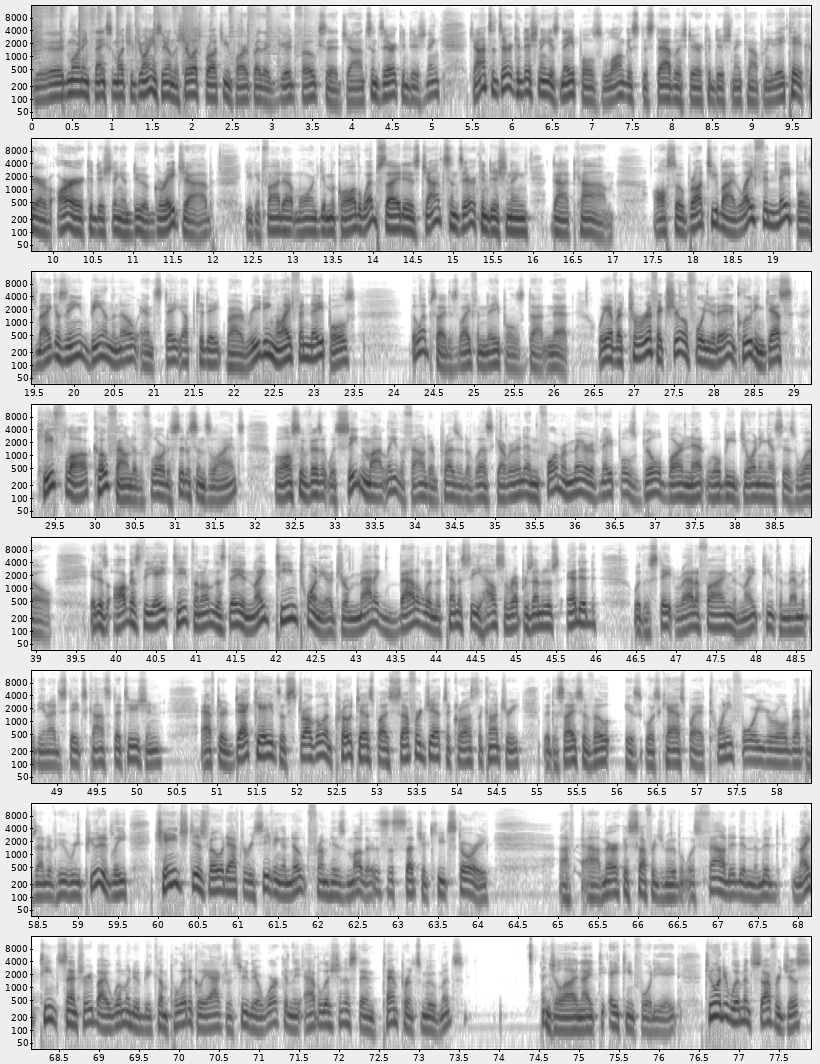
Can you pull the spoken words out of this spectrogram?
Good morning. Thanks so much for joining us here on the show. It's brought to you in part by the good folks at Johnson's Air Conditioning. Johnson's Air Conditioning is Naples' longest established air conditioning company. They take care of our air conditioning and do a great job. You can find out more and give them a call. The website is johnsonsairconditioning.com. Also brought to you by Life in Naples magazine. Be in the know and stay up to date by reading Life in Naples. The website is lifeinnaples.net. We have a terrific show for you today, including guests Keith Flaugh, co founder of the Florida Citizens Alliance, will also visit with Seton Motley, the founder and president of Less Government, and former mayor of Naples, Bill Barnett, will be joining us as well. It is August the 18th, and on this day in 1920, a dramatic battle in the Tennessee House of Representatives ended with the state ratifying the 19th Amendment to the United States Constitution. After decades of struggle and protest by suffragettes across the country, the decisive vote is, was cast by a 24 year old representative who reputedly changed his vote after receiving a note from his mother. This is such a cute story. Uh, America's suffrage movement was founded in the mid 19th century by women who had become politically active through their work in the abolitionist and temperance movements. In July 19, 1848, 200 women suffragists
